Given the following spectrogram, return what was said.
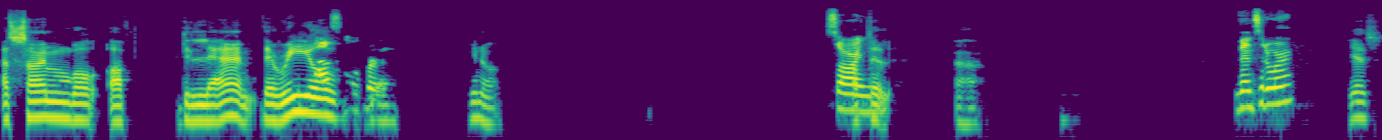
a symbol of the lamb the real you know Sorry, the uh Vencedor. yes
